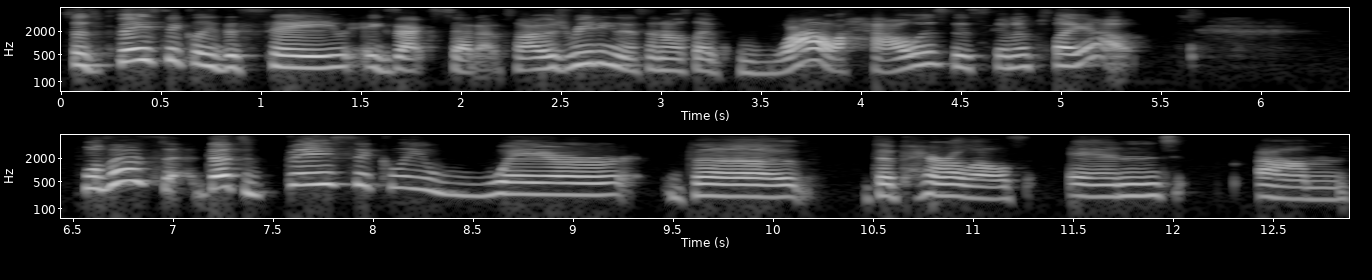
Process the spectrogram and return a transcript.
So it's basically the same exact setup. So I was reading this and I was like, wow, how is this going to play out? Well, that's that's basically where the the parallels end um,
